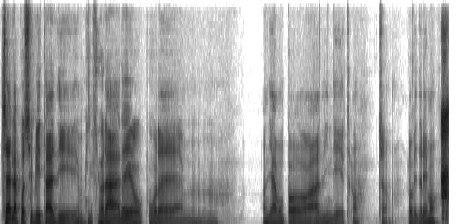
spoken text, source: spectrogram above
c'è la possibilità di migliorare oppure um, andiamo un po' all'indietro? Cioè, lo vedremo? Ah,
